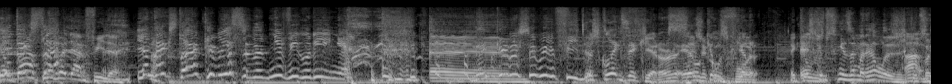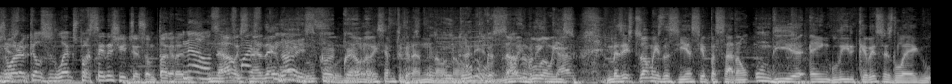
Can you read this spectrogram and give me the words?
ele está a trabalhar, filha E onde é que está a cabeça da minha figurinha? Nem queres saber, filha. Mas que legos é que eram? Aqueles como que for. eram- As aqueles... cabecinhas amarelas. Ah, mas não eram aqueles legos para recém-nascidos, são muito grandes Não, isso mais não é não, não, isso é muito grande. Não, não, não, que engulam isso. Mas estes homens da ciência passaram um dia a engolir cabeças de Lego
